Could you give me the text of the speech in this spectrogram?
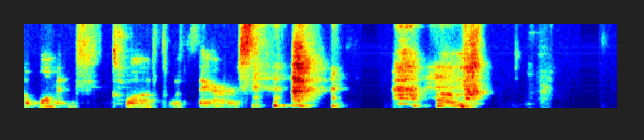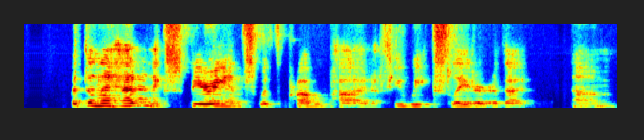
a woman's cloth with theirs. um, but then I had an experience with Prabhupada a few weeks later that um,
